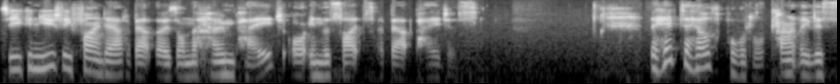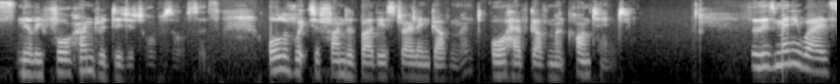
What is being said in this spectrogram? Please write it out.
So you can usually find out about those on the home page or in the site's About pages. The Head to Health portal currently lists nearly 400 digital resources, all of which are funded by the Australian Government or have government content. So there's many ways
